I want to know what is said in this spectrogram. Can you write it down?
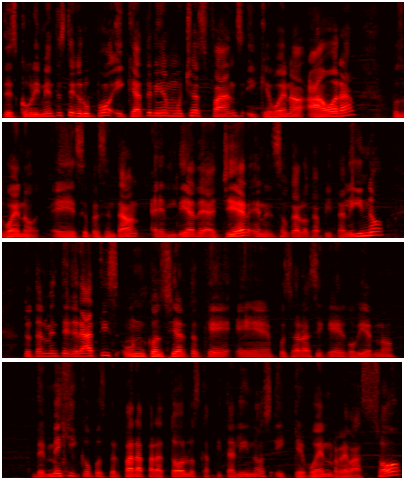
descubrimiento este grupo y que ha tenido muchas fans y que bueno, ahora, pues bueno, eh, se presentaron el día de ayer en el Zócalo Capitalino, totalmente gratis, un concierto que eh, pues ahora sí que el gobierno de México pues prepara para todos los capitalinos y que bueno, rebasó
